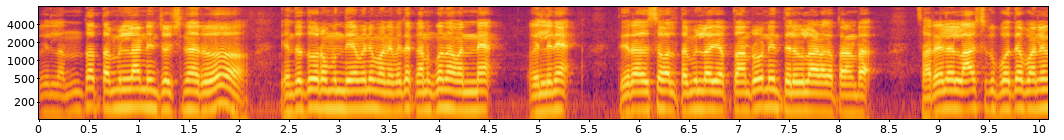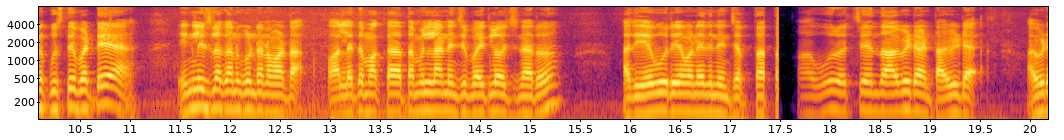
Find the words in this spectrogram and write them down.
వీళ్ళంతా తమిళనాడు నుంచి వచ్చినారు. ఎంత దూరం ఉంది ఏమని మనమైతే కనుక్కుందామన్నే వెళ్ళినే. తీరా చూస్తే వాళ్ళు తమిళ్ళో చెప్తాండ్రు నేను తెలుగులో అడగతాండ. సరేలే లాస్ట్కి పోతే పని కుస్తీ బట్టి ఇంగ్లీష్లో కనుక్కుంటానమాట. వాళ్ళైతే మక్క తమిళనాడు నుంచి బైక్లో వచ్చినారు. అది ఏ ఊరు ఏమనేది నేను చెప్తాను ఆ ఊరు వచ్చేది ఆవిడ అంట ఆవిడ ఆవిడ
